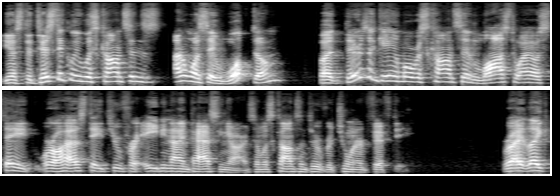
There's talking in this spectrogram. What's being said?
you know, statistically, Wisconsin's, I don't want to say whooped them, but there's a game where Wisconsin lost to Ohio State where Ohio State threw for 89 passing yards and Wisconsin threw for 250. Right? Like,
